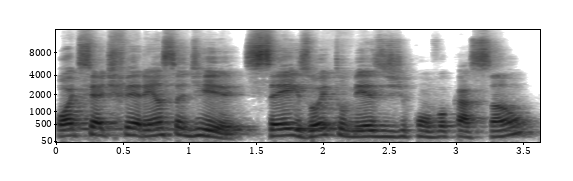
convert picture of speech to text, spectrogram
pode ser a diferença de seis, oito meses de convocação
